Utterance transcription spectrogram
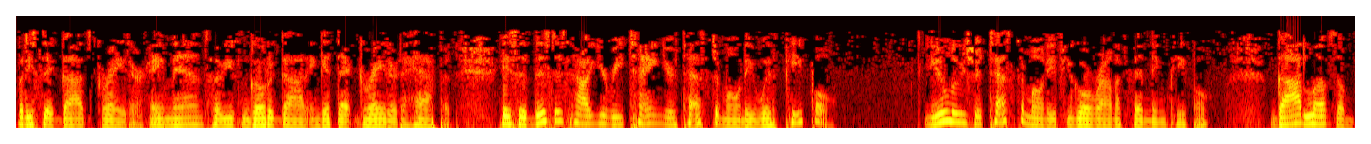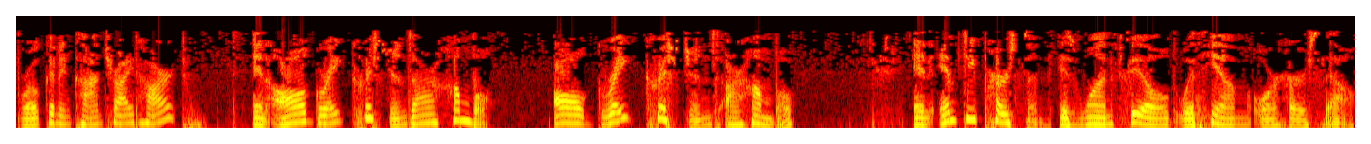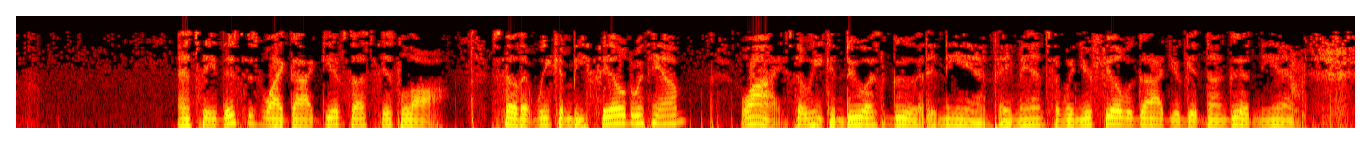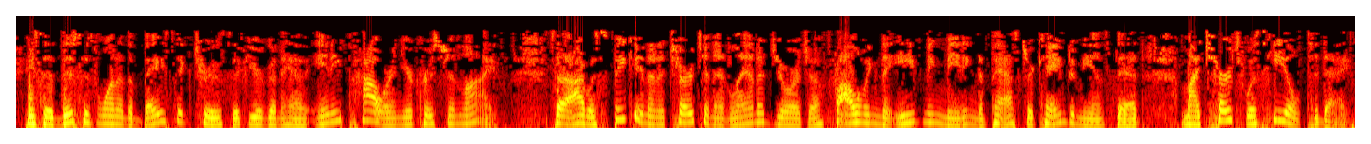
But he said God's greater. Amen. So you can go to God and get that greater to happen. He said this is how you retain your testimony with people. You lose your testimony if you go around offending people. God loves a broken and contrite heart, and all great Christians are humble. all great Christians are humble. An empty person is one filled with him or herself. And see, this is why God gives us His law so that we can be filled with Him. Why? So He can do us good in the end. Amen. So when you're filled with God, you'll get done good in the end. He said this is one of the basic truths if you're going to have any power in your Christian life. So I was speaking in a church in Atlanta, Georgia. Following the evening meeting, the pastor came to me and said, my church was healed today.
